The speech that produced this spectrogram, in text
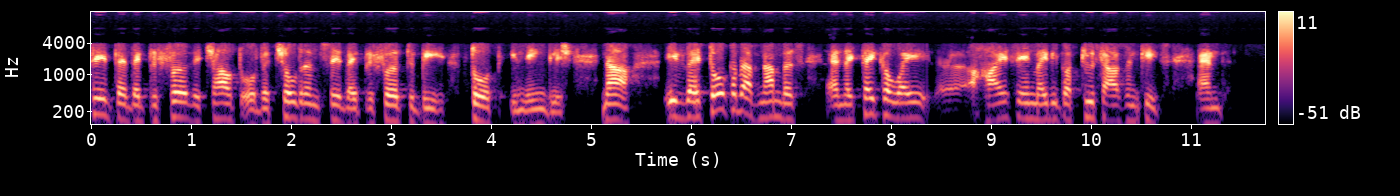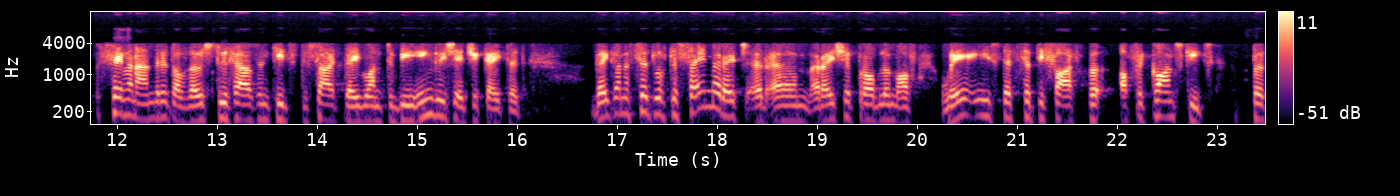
said that they prefer the child or the children said they prefer to be taught in English. Now, if they talk about numbers and they take away uh, highest end maybe got 2,000 kids and 700 of those 2,000 kids decide they want to be English educated, they're going to sit with the same um, ratio problem of where is the 35 per Afrikaans kids per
